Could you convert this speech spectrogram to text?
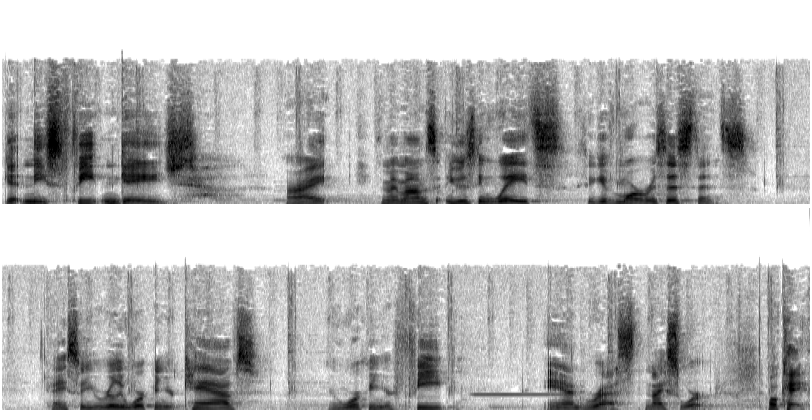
Getting these feet engaged, all right? And my mom's using weights to give more resistance, okay? So you're really working your calves, you're working your feet, and rest. Nice work. Okay,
